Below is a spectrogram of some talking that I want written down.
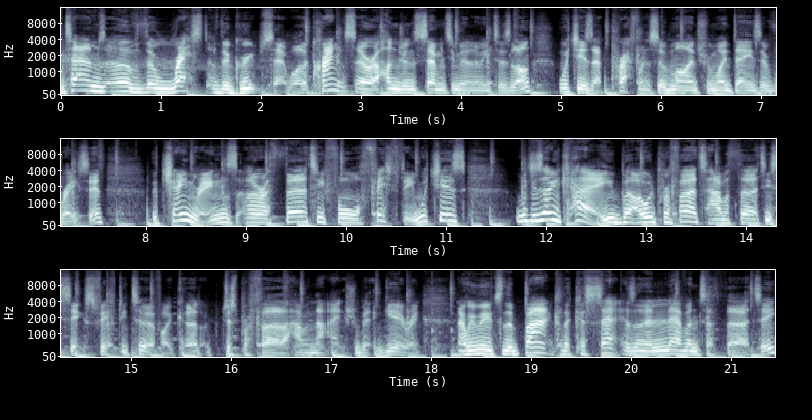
In terms of the rest of the group set, well, the cranks are 170 millimeters long, which is a preference of mine from my days of racing. The chain rings are a 3450, which is which is okay, but I would prefer to have a 3652 if I could. I just prefer having that extra bit of gearing. Now we move to the back, the cassette is an 11 to 30,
